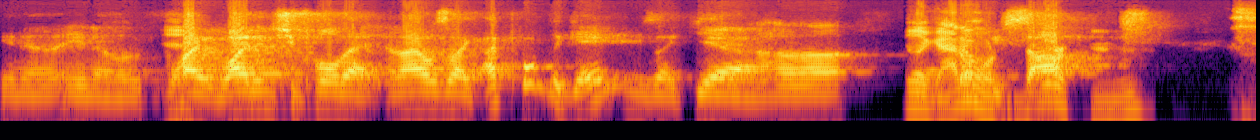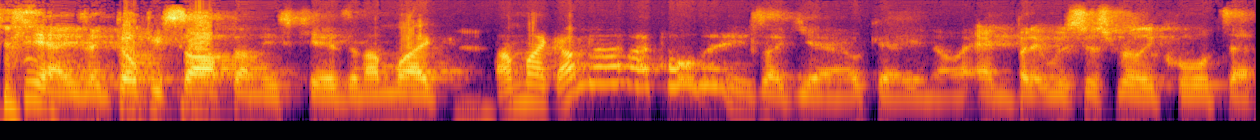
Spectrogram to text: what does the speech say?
You know, you know, Yeah. why, why didn't you pull that? And I was like, I pulled the gate. And he's like, yeah, huh? You're like, I don't don't want be soft. Yeah, he's like, don't be soft on these kids. And I'm like, I'm like, I'm not, I pulled it. And He's like, yeah, okay, you know, and, but it was just really cool to,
